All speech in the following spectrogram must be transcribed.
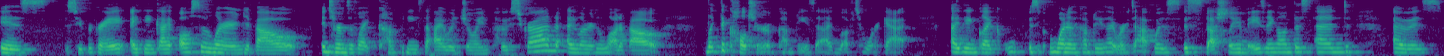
is super great. I think I also learned about, in terms of like companies that I would join post grad, I learned a lot about like the culture of companies that I'd love to work at. I think like one of the companies I worked at was especially amazing on this end. I was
